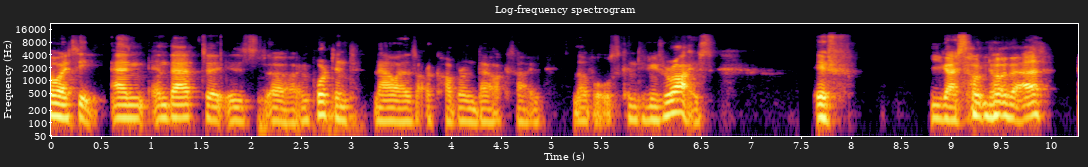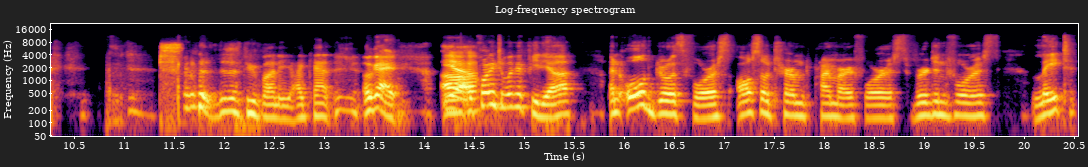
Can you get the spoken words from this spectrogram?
Oh, I see. And and that uh, is uh, important now as our carbon dioxide levels continue to rise. If you guys don't know that, this is too funny. I can't. Okay. Uh, Yeah. According to Wikipedia, an old growth forest, also termed primary forest, virgin forest, late,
